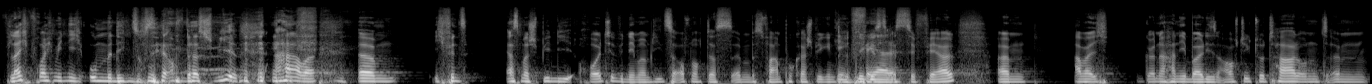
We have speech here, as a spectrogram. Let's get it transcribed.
Vielleicht freue ich mich nicht unbedingt so sehr auf das Spiel, aber ähm, ich finde es, erstmal spielen die heute, wir nehmen am Dienstag auf noch das ähm, Westfalen-Pokalspiel gegen, Gegen Drittligist. SC Verl. Ähm, aber ich gönne Hannibal diesen Aufstieg total und ähm,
